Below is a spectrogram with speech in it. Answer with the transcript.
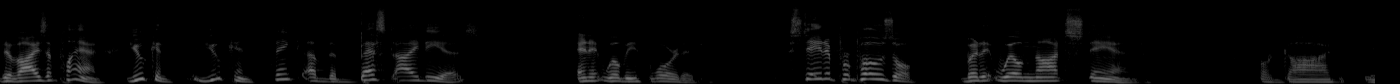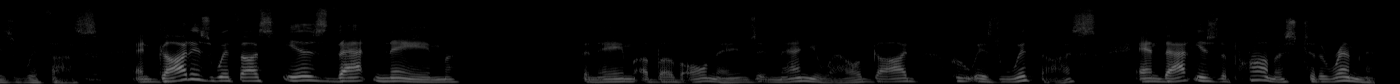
devise a plan. You can, you can think of the best ideas and it will be thwarted. State a proposal, but it will not stand. For God is with us. And God is with us is that name, the name above all names, Emmanuel, God who is with us. And that is the promise to the remnant.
